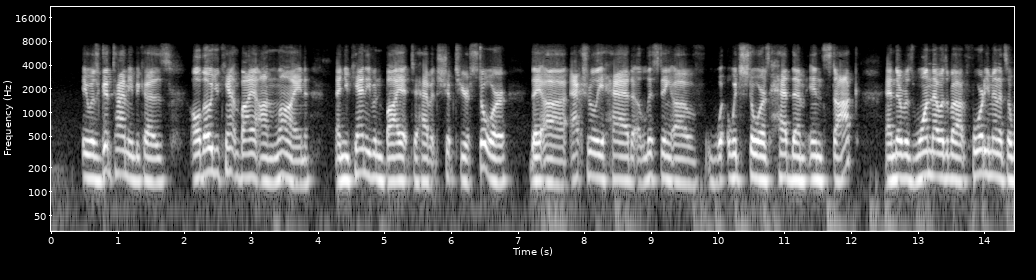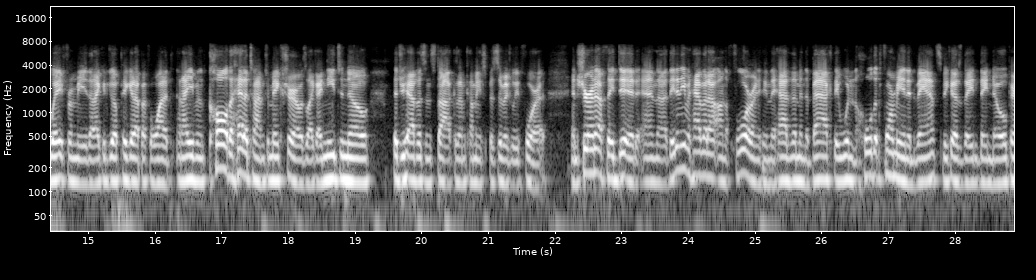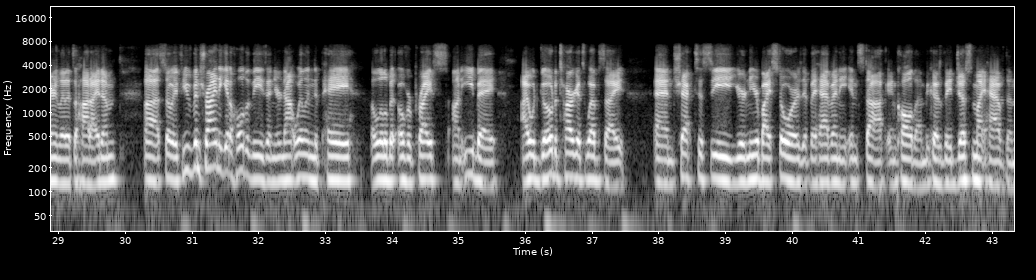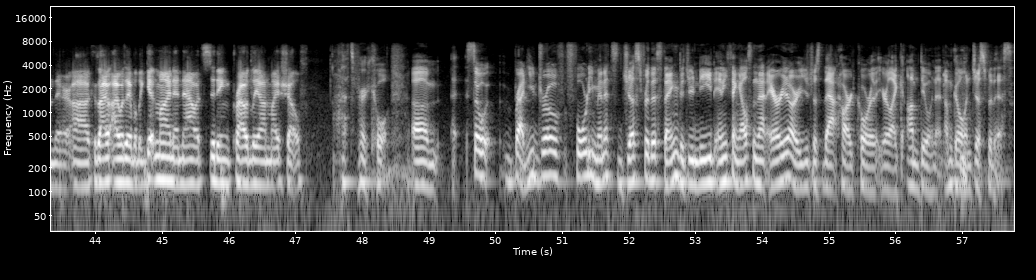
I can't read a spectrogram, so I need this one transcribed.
it was good timing because although you can't buy it online and you can't even buy it to have it shipped to your store, they uh, actually had a listing of w- which stores had them in stock. And there was one that was about 40 minutes away from me that I could go pick it up if I wanted. And I even called ahead of time to make sure. I was like, I need to know that you have this in stock because I'm coming specifically for it. And sure enough, they did. And uh, they didn't even have it out on the floor or anything. They had them in the back. They wouldn't hold it for me in advance because they, they know apparently that it's a hot item. Uh, so if you've been trying to get a hold of these and you're not willing to pay a little bit overpriced on eBay, I would go to Target's website and check to see your nearby stores if they have any in stock and call them because they just might have them there. Because uh, I, I was able to get mine and now it's sitting proudly on my shelf. That's very cool. Um, so, Brad, you drove 40 minutes just for this thing. Did you need anything else in that area, or are you just that hardcore that you're like, I'm doing it. I'm going just for this?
